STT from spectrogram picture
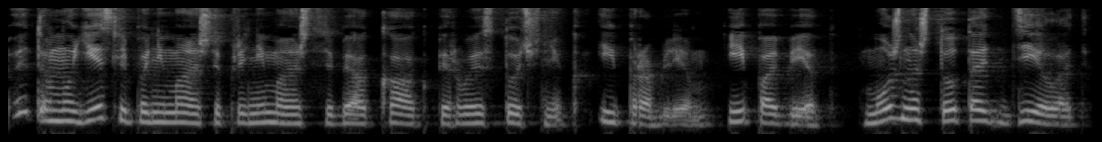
Поэтому, если понимаешь и принимаешь себя как первоисточник и проблем, и побед, можно что-то делать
